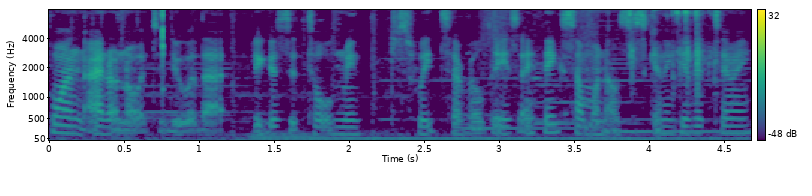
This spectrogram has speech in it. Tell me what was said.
One. I don't know what to do with that because it told me to just wait several days. I think someone else is gonna give it to me.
